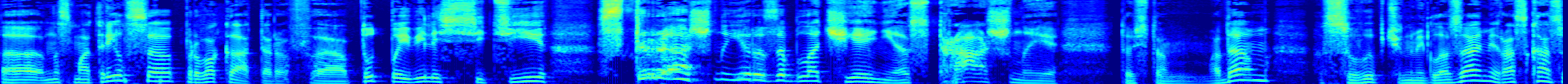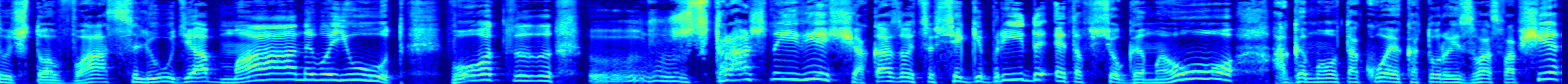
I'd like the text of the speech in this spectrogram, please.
э, насмотрелся провокаторов. Э, тут появились в сети страшные разоблачения, страшные. То есть там мадам с выпученными глазами рассказывает, что вас люди обманывают. Вот э, страшные вещи. Оказывается, все гибриды – это все ГМО, а ГМО такое, которое из вас вообще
